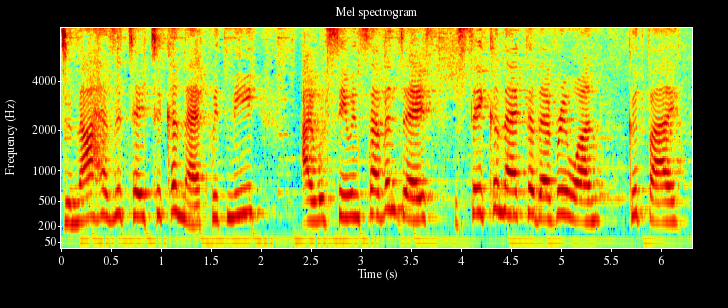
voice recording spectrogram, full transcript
Do not hesitate to connect with me. I will see you in seven days. Stay connected, everyone. Goodbye.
